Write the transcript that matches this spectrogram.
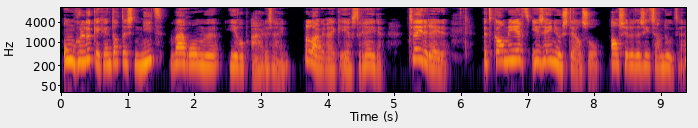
ongelukkig en dat is niet waarom we hier op aarde zijn. Belangrijke eerste reden. Tweede reden. Het kalmeert je zenuwstelsel als je er dus iets aan doet. Hè?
